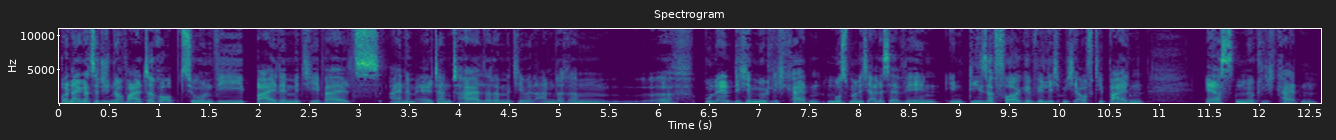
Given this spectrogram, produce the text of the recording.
Und dann gibt es natürlich noch weitere Optionen, wie beide mit jeweils einem Elternteil oder mit jemand anderem. Äh, unendliche Möglichkeiten, muss man nicht alles erwähnen. In dieser Folge will ich mich auf die beiden ersten Möglichkeiten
